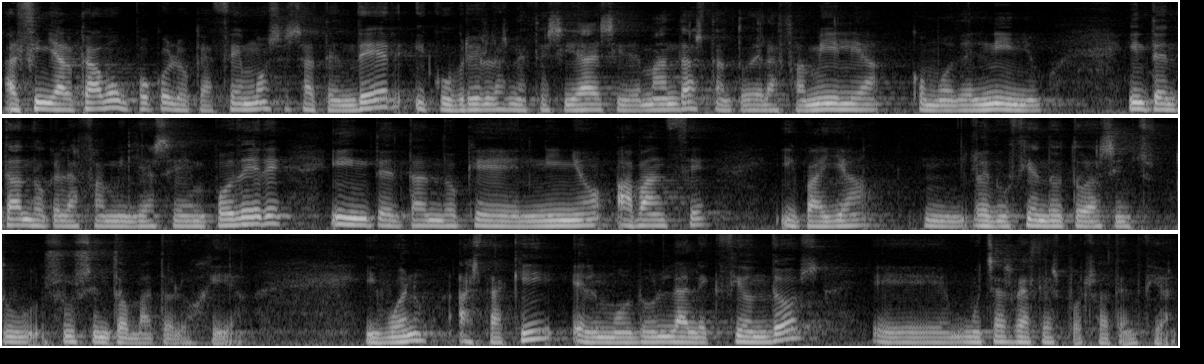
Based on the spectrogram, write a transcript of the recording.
Al fin y al cabo, un poco lo que hacemos es atender y cubrir las necesidades y demandas tanto de la familia como del niño, intentando que la familia se empodere e intentando que el niño avance y vaya mm, reduciendo toda su, sintomatología. Y bueno, hasta aquí el módulo, la lección 2. Eh, muchas gracias por su atención.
